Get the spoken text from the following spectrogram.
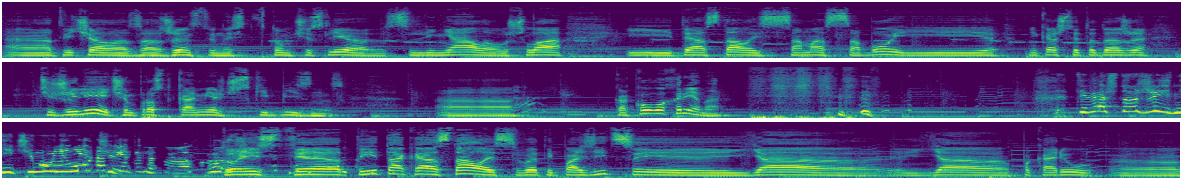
э, отвечала за женственность, в том числе слиняла, ушла, и ты осталась сама с собой, и мне кажется, это даже тяжелее, чем просто коммерческий бизнес. А, да, Какого хрена? Тебя что, жизнь ничему не учит? То есть э, ты так и осталась в этой позиции. Я, я покорю э,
